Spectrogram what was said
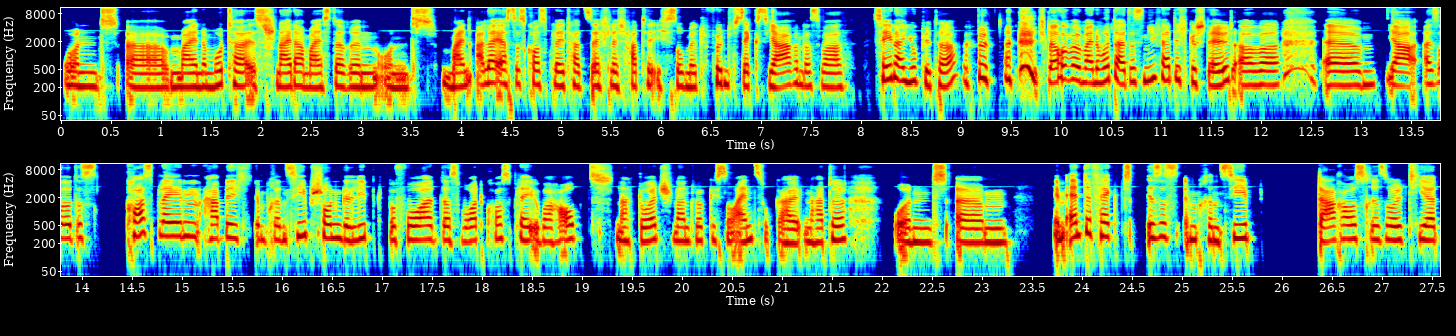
Und äh, meine Mutter ist Schneidermeisterin und mein allererstes Cosplay tatsächlich hatte ich so mit fünf, sechs Jahren. Das war Sailor Jupiter. ich glaube, meine Mutter hat es nie fertiggestellt, aber ähm, ja, also das Cosplayen habe ich im Prinzip schon geliebt, bevor das Wort Cosplay überhaupt nach Deutschland wirklich so Einzug gehalten hatte. Und ähm, im Endeffekt ist es im Prinzip daraus resultiert,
